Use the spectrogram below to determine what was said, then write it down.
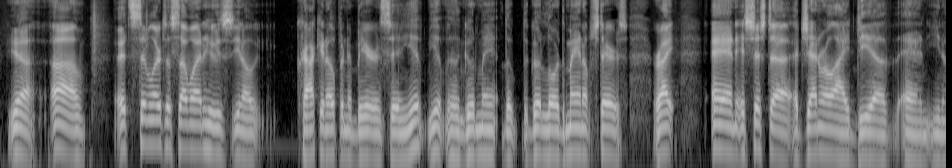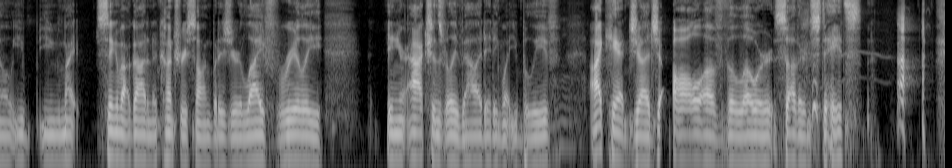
Yeah. Um, it's similar to someone who's, you know, cracking open a beer and saying, Yep, yep, the good man the, the good Lord, the man upstairs, right? And it's just a, a general idea and you know, you you might sing about God in a country song, but is your life really in your actions really validating what you believe? Mm-hmm. I can't judge all of the lower southern states.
